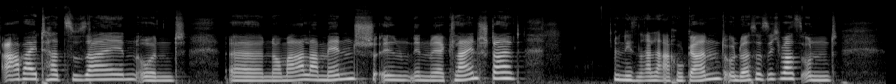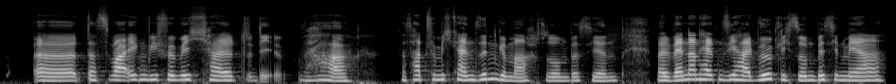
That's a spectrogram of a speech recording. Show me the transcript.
Arbeiter zu sein und äh, normaler Mensch in, in der Kleinstadt. Und die sind alle arrogant und was weiß ich was. Und äh, das war irgendwie für mich halt, die, ja, das hat für mich keinen Sinn gemacht, so ein bisschen. Weil wenn, dann hätten sie halt wirklich so ein bisschen mehr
